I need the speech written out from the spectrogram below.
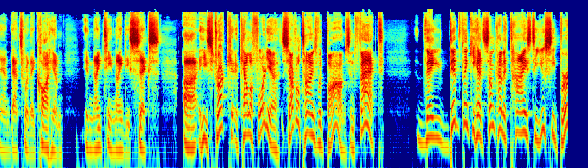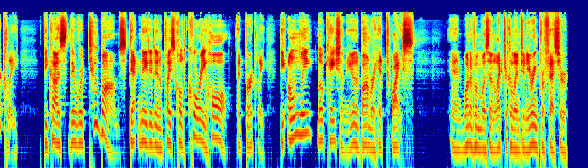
And that's where they caught him in 1996. Uh, he struck California several times with bombs. In fact, they did think he had some kind of ties to UC Berkeley because there were two bombs detonated in a place called Cory Hall at Berkeley, the only location the Unabomber hit twice. And one of them was an electrical engineering professor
